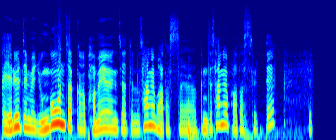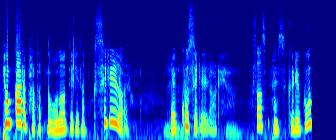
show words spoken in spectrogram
그러니까 예를 들면 윤고은 작가가 밤의 여행자들로 상을 받았어요. 근데 상을 받았을 때 평가를 받았던 언어들이 다 막 스릴러 이런 거, 음. 에코 스릴러래요. 음. 서스펜스 그리고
